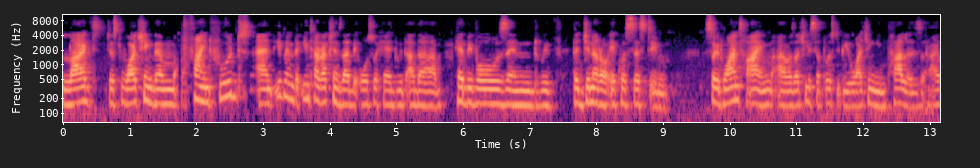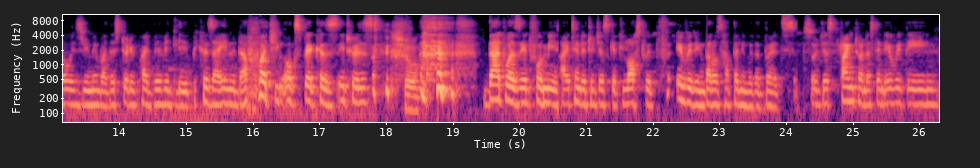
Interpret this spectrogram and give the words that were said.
liked just watching them find food and even the interactions that they also had with other herbivores and with the general ecosystem. So at one time, I was actually supposed to be watching impalas. I always remember the story quite vividly because I ended up watching oxpeckers. It was sure that was it for me. I tended to just get lost with everything that was happening with the birds. So just trying to understand everything,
